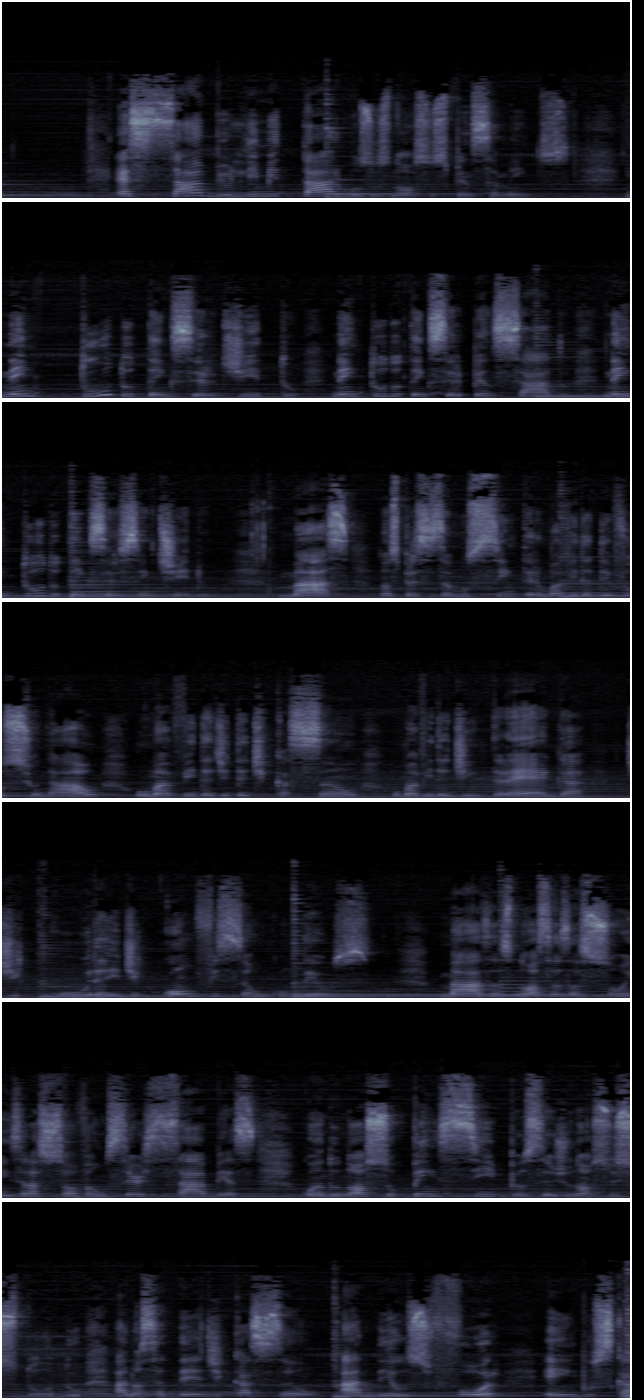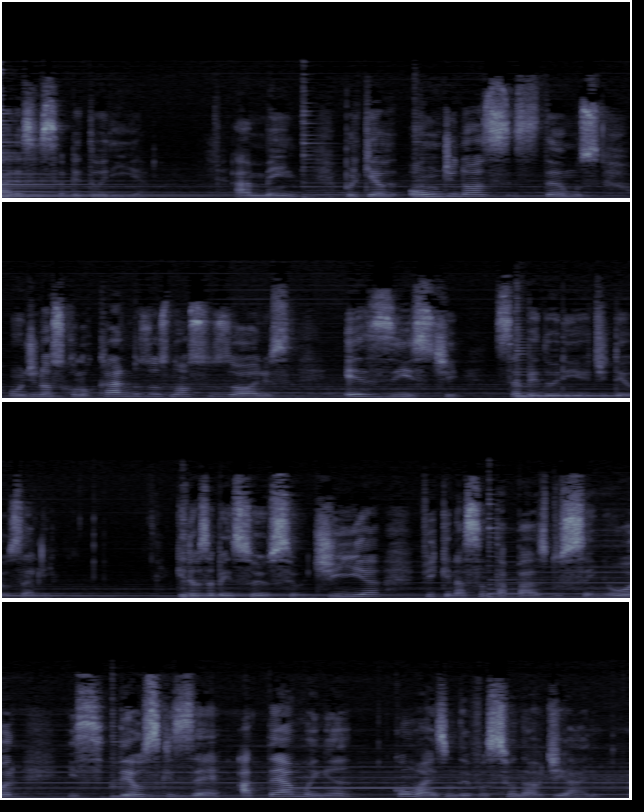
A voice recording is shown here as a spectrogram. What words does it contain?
É sábio limitarmos os nossos pensamentos. Nem tudo tem que ser dito, nem tudo tem que ser pensado, nem tudo tem que ser sentido. Mas nós precisamos sim ter uma vida devocional, uma vida de dedicação, uma vida de entrega, de cura e de confissão com Deus mas as nossas ações elas só vão ser sábias quando o nosso princípio, ou seja, o nosso estudo, a nossa dedicação a Deus for em buscar essa sabedoria. Amém? Porque onde nós estamos, onde nós colocarmos os nossos olhos, existe sabedoria de Deus ali. Que Deus abençoe o seu dia, fique na santa paz do Senhor e, se Deus quiser, até amanhã com mais um devocional diário.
